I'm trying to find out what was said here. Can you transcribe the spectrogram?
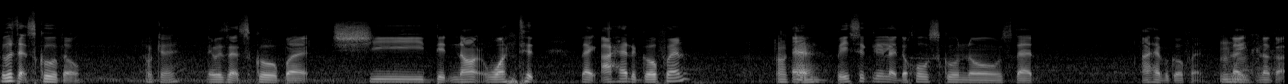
It was at school though. Okay It was at school, but she did not want it. like I had a girlfriend. Okay. And basically, like the whole school knows that I have a girlfriend. Mm-hmm. Like, like uh,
